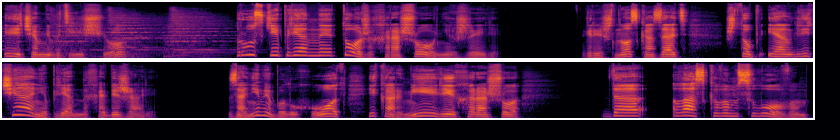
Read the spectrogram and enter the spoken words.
или чем-нибудь еще. Русские пленные тоже хорошо у них жили. Грешно сказать, чтоб и англичане пленных обижали. За ними был уход, и кормили их хорошо, да ласковым словом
